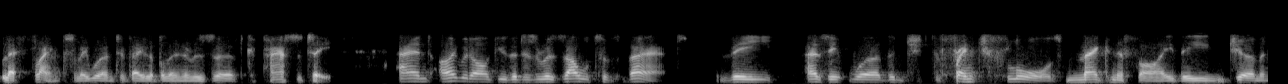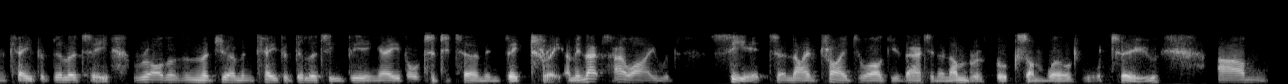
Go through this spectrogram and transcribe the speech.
left flank, so they weren't available in a reserved capacity. And I would argue that as a result of that, the as it were, the, the, French flaws magnify the German capability rather than the German capability being able to determine victory. I mean, that's how I would see it, and I've tried to argue that in a number of books on World War II. Um,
